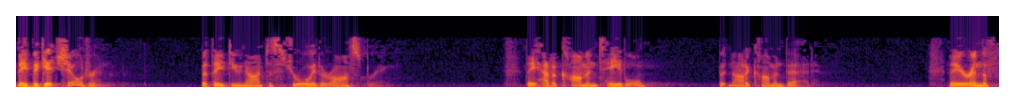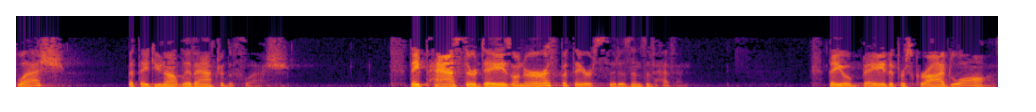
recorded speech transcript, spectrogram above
They beget children, but they do not destroy their offspring. They have a common table, but not a common bed. They are in the flesh, but they do not live after the flesh. They pass their days on earth, but they are citizens of heaven. They obey the prescribed laws,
